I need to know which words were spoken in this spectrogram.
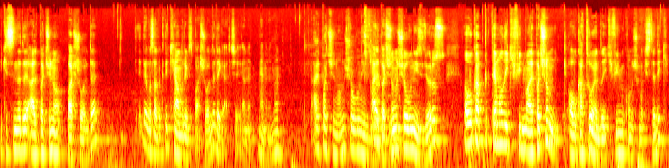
İkisinde de Al Pacino başrolde. Devil's Advocate'de Keanu Reeves başrolde de gerçi yani hemen hemen. Al Pacino'nun şovunu izliyoruz. Al Pacino'nun şovunu izliyoruz. Avukatlık temalı iki filmi, Al Pacino'nun avukatı oynadığı iki filmi konuşmak istedik.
